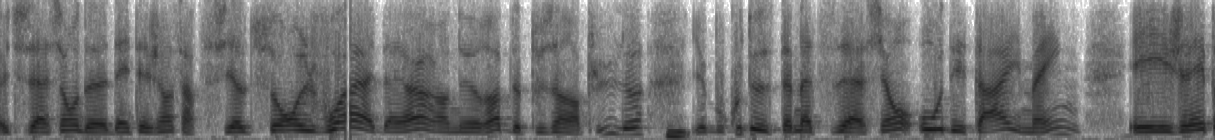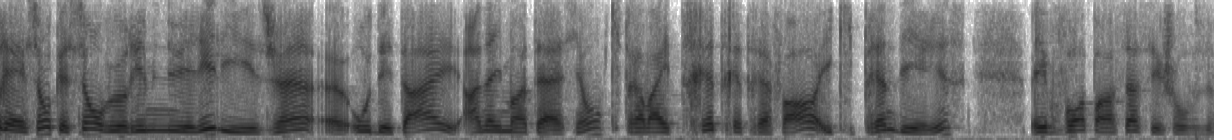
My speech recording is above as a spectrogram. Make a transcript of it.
utilisation de- d'intelligence artificielle, tout ça. On le voit d'ailleurs en Europe de plus en plus. Là. Mm. Il y a beaucoup de thématisation au détail même. Et j'ai l'impression que si on veut rémunérer les gens euh, au détail en alimentation, qui travaillent très, très, très fort et qui prennent des risques, va falloir penser à ces choses-là?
